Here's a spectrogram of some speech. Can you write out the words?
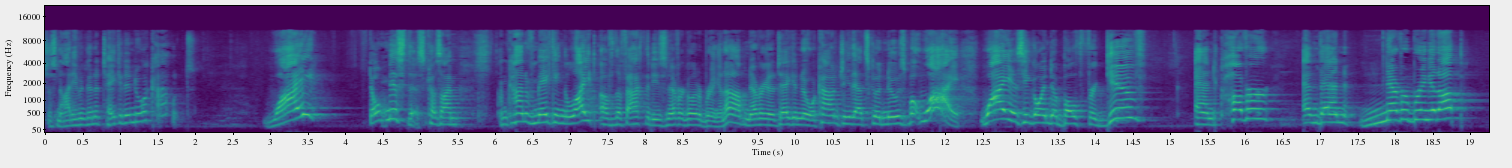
Just not even gonna take it into account. Why? Don't miss this because I'm, I'm kind of making light of the fact that he's never going to bring it up, never going to take it into account. Gee, that's good news. But why? Why is he going to both forgive and cover and then never bring it up?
